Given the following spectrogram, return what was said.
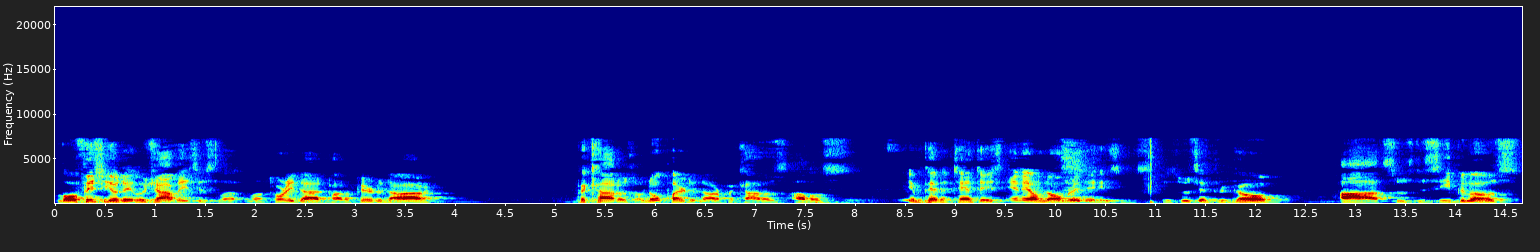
el oficio de los llaves es la autoridad para perdonar pecados o no perdonar pecados a los impenitentes en el nombre de Jesús. Jesús entregó a sus discípulos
